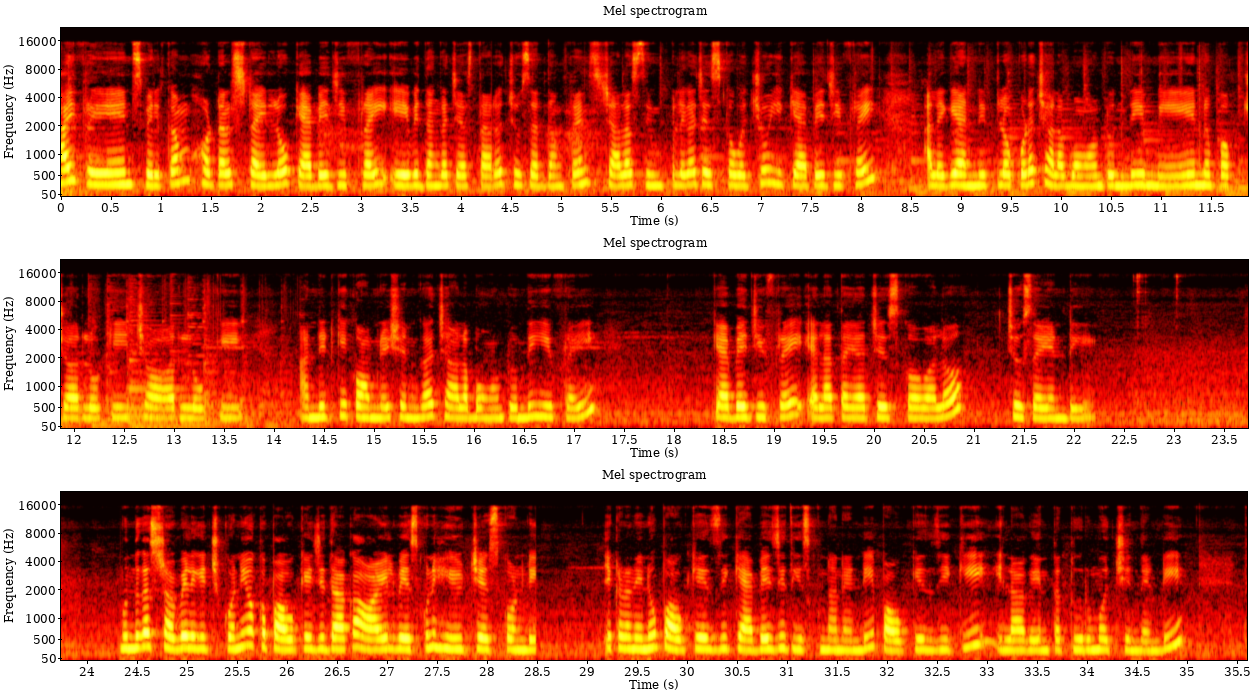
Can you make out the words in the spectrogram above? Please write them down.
Hi friends welcome. Hotel స్టైల్లో cabbage fry ఏ విధంగా చేస్తారో చూసేద్దాం ఫ్రెండ్స్. చాలా సింపుల్గా చేసుకోవచ్చు ఈ క్యాబేజీ ఫ్రై. అలాగే అన్నిట్లో కూడా చాలా బాగుంటుంది. మెయిన్ పప్పుచారులోకి చారులోకి చారులోకి అన్నిటికీ కాంబినేషన్గా చాలా బాగుంటుంది ఈ ఫ్రై. క్యాబేజీ ఫ్రై ఎలా తయారు చేసుకోవాలో చూసేయండి. ముందుగా స్టవ్ వెలిగించుకొని ఒక పావు కేజీ దాకా ఆయిల్ వేసుకొని హీట్ చేసుకోండి. ఇక్కడ నేను పావు కేజీ క్యాబేజీ తీసుకున్నానండి. పావు కేజీకి ఇలాగ ఇంత తురుము వచ్చిందండి.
